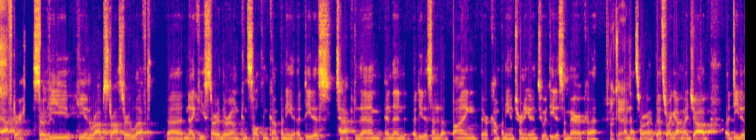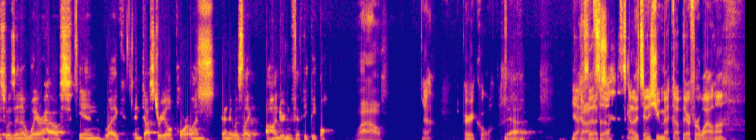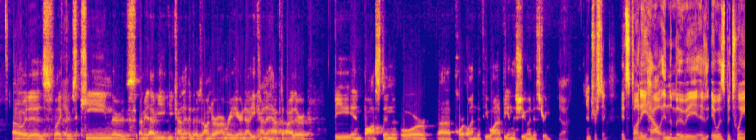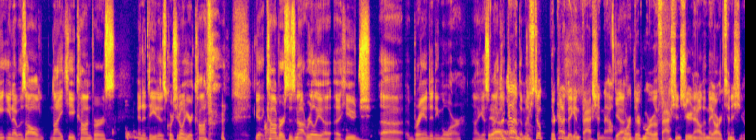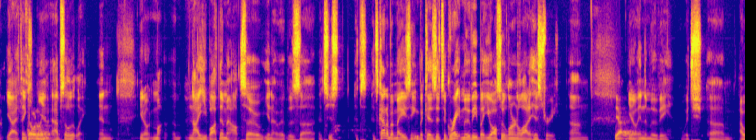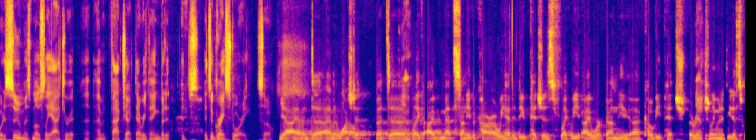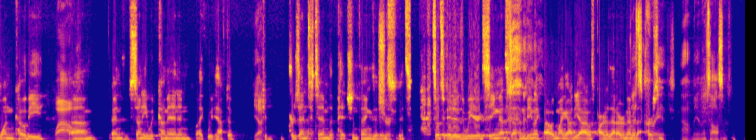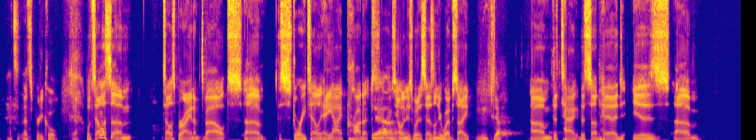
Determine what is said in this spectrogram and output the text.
After, so he he and Rob Strasser left uh, Nike, started their own consulting company. Adidas tapped them, and then Adidas ended up buying their company and turning it into Adidas America. Okay. and that's where I, that's where I got my job. Adidas was in a warehouse in like industrial Portland, and it was like 150 people. Wow. Yeah. Very cool. Yeah. Yeah. Yeah, so that's, that's- uh, it's kind of the tennis shoe mecca up there for a while, huh? Oh, it is. Like there's Keen, there's, I mean, you, you kind of, there's Under Armour here now. You kind of have to either be in Boston or uh, Portland if you want to be in the shoe industry. Yeah. Interesting. It's funny how in the movie it, it was between you know it was all Nike, Converse, and Adidas. Of course, you don't hear Converse. Converse is not really a, a huge uh, brand anymore. I guess Yeah. Nike They're kind of them they're out. still they're kind of big in fashion now. Yeah. More they're more of a fashion shoe now than they are a tennis shoe. yeah, I think Totally. yeah, absolutely. And you know, my, Nike bought them out, so you know it was. Uh, it's just it's it's kind of amazing because it's a great movie, but you also learn a lot of history. Um, Yeah. you know, in the movie, which um, I would assume is mostly accurate. I I haven't fact checked everything, but it, it's it's a great story. So Yeah, I haven't uh, I haven't watched it, but uh, Yeah. like I've met Sonny Vaccaro. We had to do pitches. Like we, I worked on the uh, Kobe pitch originally when Adidas won Kobe. wow, Um, and Sonny would come in and like we'd have to yeah, present to him the pitch and things. It Sure. was, it's so it's, it is weird seeing that stuff and being like, oh my god, yeah, I was part of that. I remember that's that person. great. Oh man, that's awesome. That's that's pretty cool. Yeah. Well, tell us um tell us Brian about um the storytelling AI product Yeah. storytelling is what it says on your website. Yep. Um, the tag, the subhead is um,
